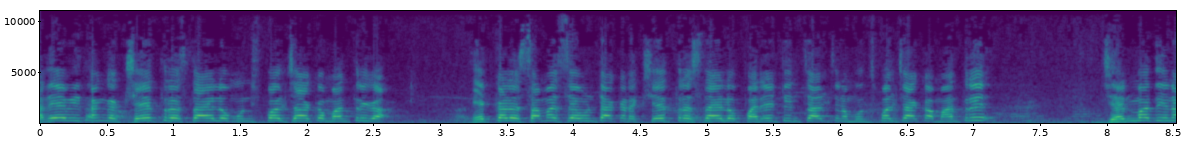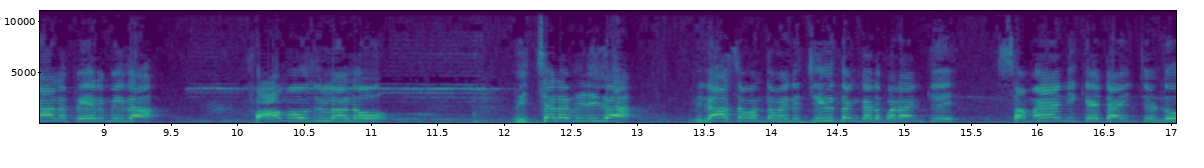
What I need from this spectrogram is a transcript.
అదేవిధంగా క్షేత్రస్థాయిలో మున్సిపల్ శాఖ మంత్రిగా ఎక్కడ సమస్య ఉంటే అక్కడ క్షేత్రస్థాయిలో పర్యటించాల్సిన మున్సిపల్ శాఖ మంత్రి జన్మదినాల పేరు మీద ఫామ్ హౌజులలో విచ్చలవిడిగా విలాసవంతమైన జీవితం గడపడానికి సమయాన్ని కేటాయించిండు.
